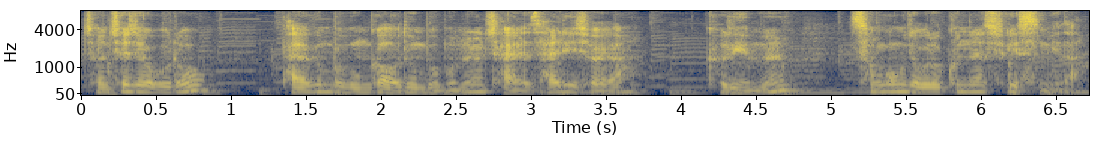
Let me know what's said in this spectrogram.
전체적으로 밝은 부분과 어두운 부분을 잘 살리셔야 그림을 성공적으로 끝낼 수 있습니다.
